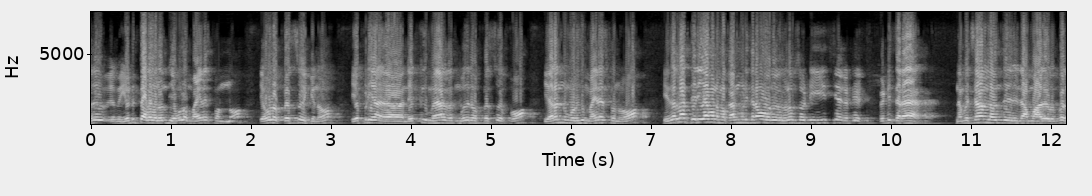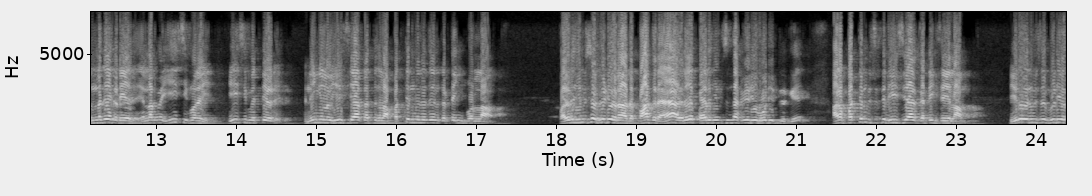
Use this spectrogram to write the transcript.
இது எடுத்த அளவுல இருந்து எவ்வளவு மைனஸ் பண்ணணும் எவ்வளவு ப்ளஸ் வைக்கணும் எப்படி நெக்கு மேல இருக்கும்போது நம்ம ப்ளஸ் வைப்போம் இறங்கும் பொழுது மைனஸ் பண்ணுவோம். இதெல்லாம் தெரியாம நம்ம கண்மணித்தனமா ஒரு விளவு சொல்லி ஈஸியா கட்டி வெட்டி தரேன் நம்ம சேனல்ல வந்து நம்ம அது பண்ணதே கிடையாது. எல்லாருமே ஈஸி முறை ஈஸி மெத்தேடு நீங்களும் ஈஸியா கத்துக்கலாம். பத்து நிமிடத்தில் கட்டிங் போடலாம். பதினஞ்சு நிமிஷம் வீடியோ நான் அதை பாக்குறேன் அதுலயே பதினஞ்சு நிமிஷம் தான் வீடியோ ஓடிட்டு இருக்கு. ஆனா பத்து நிமிஷத்தில் ஈஸியா கட்டிங் செய்யலாம். இருபது நிமிஷம் வீடியோ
